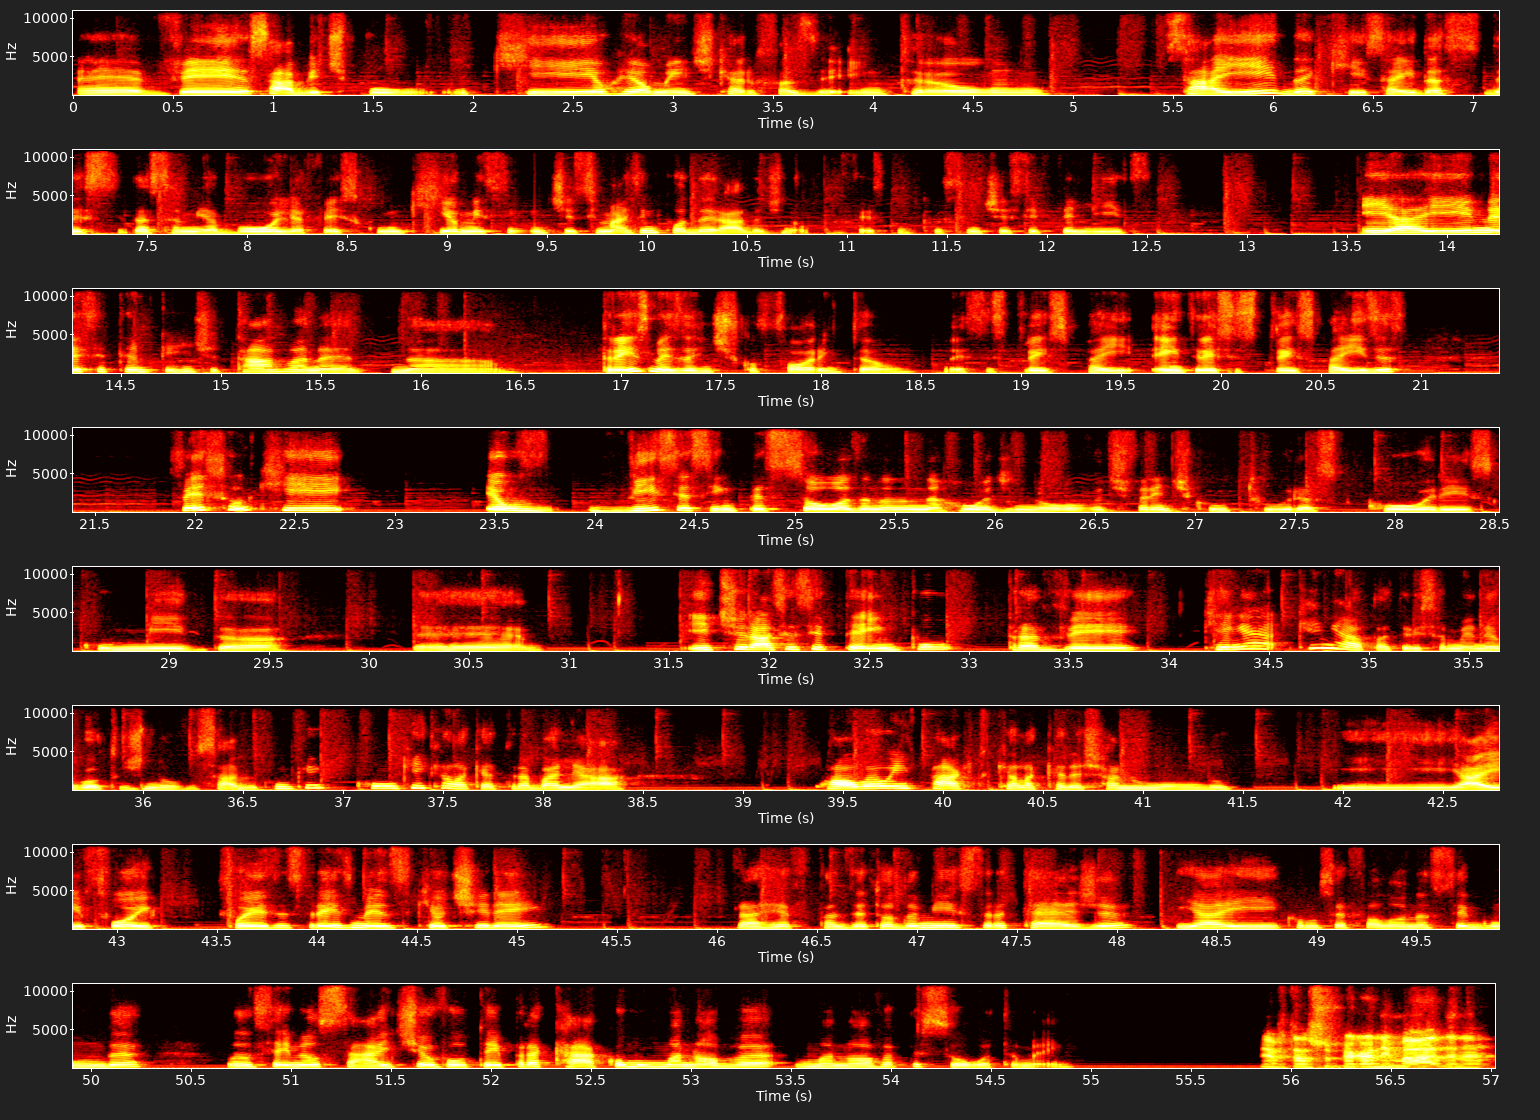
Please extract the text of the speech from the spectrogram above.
é, ver, sabe, tipo, o que eu realmente quero fazer. Então, sair daqui, sair das, desse, dessa minha bolha fez com que eu me sentisse mais empoderada de novo, fez com que eu sentisse feliz. E aí, nesse tempo que a gente tava, né, na três meses a gente ficou fora, então, nesses três países, entre esses três países, fez com que eu visse assim pessoas andando na rua de novo, diferentes culturas, cores, comida, é, e tirasse esse tempo para ver quem é, quem é a Patrícia Menegoto de novo, sabe? Com, que, com o que, que ela quer trabalhar, qual é o impacto que ela quer deixar no mundo. E aí foi, foi esses três meses que eu tirei para refazer toda a minha estratégia. E aí, como você falou, na segunda, lancei meu site e eu voltei para cá como uma nova, uma nova pessoa também. Deve estar super animada, né?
